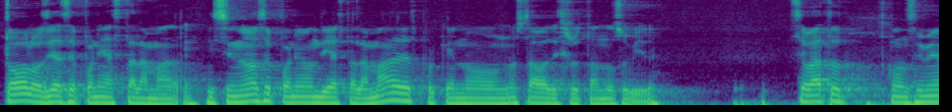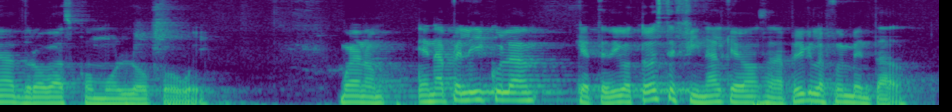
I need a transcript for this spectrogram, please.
todos los días se ponía hasta la madre. Y si no se ponía un día hasta la madre es porque no, no estaba disfrutando su vida. Ese vato consumía drogas como loco, güey. Bueno, en la película, que te digo, todo este final que vemos en la película fue inventado.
